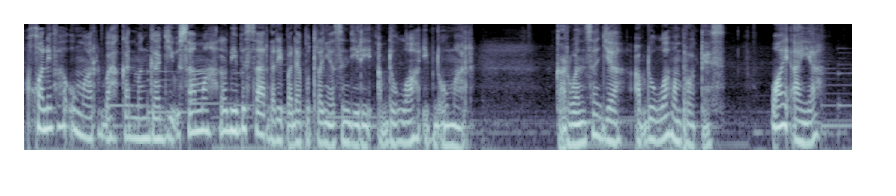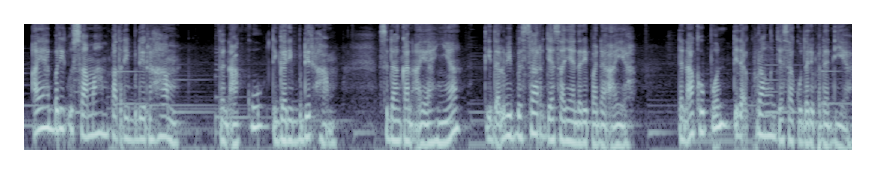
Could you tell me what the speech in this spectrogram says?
Khalifah Umar bahkan menggaji Usamah lebih besar daripada putranya sendiri Abdullah ibnu Umar. Karuan saja Abdullah memprotes. Wahai ayah, ayah beri Usamah 4000 dirham dan aku 3000 dirham. Sedangkan ayahnya tidak lebih besar jasanya daripada ayah dan aku pun tidak kurang jasaku daripada dia.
